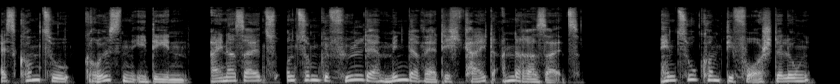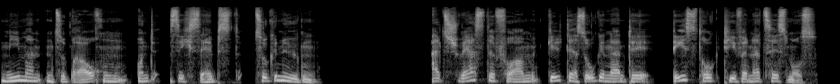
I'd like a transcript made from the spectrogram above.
Es kommt zu Größenideen einerseits und zum Gefühl der Minderwertigkeit andererseits. Hinzu kommt die Vorstellung, niemanden zu brauchen und sich selbst zu genügen. Als schwerste Form gilt der sogenannte destruktive Narzissmus.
